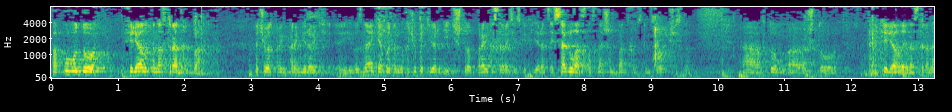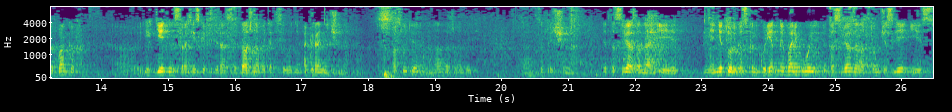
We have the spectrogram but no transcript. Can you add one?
по поводу филиалов иностранных банков. Хочу вас проинформировать, и вы знаете об этом, но хочу подтвердить, что правительство Российской Федерации согласно с нашим банковским сообществом а, в том, а, что филиалы иностранных банков, их деятельность в Российской Федерации должна быть как сегодня ограничена. По сути, она должна быть запрещена. Это связано и не только с конкурентной борьбой, это связано в том числе и с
